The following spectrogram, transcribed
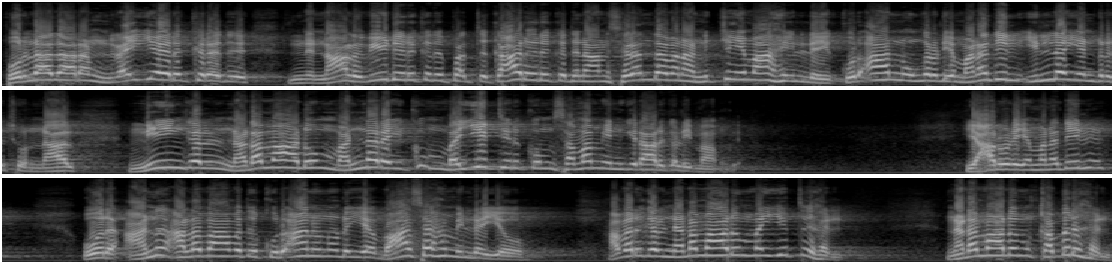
பொருளாதாரம் நிறைய இருக்கிறது. நாலு வீடு இருக்குது பத்து கார் இருக்குது. நான் சிறந்தவனா? நிச்சயமாக இல்லை. குர்ஆன் உங்களுடைய மனதில் இல்லை என்று சொன்னால் நீங்கள் நடமாடும் மண்ணறைக்கும் மையத்திற்கும் சமம் என்கிறார்கள் இமாம்கள். யாருடைய மனதில்? ஒரு அணு அளவாவது குர்ஆனுடைய வாசகம் இல்லையோ? அவர்கள் நடமாடும் மையத்துகள் நடமாடும் கபர்கள்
